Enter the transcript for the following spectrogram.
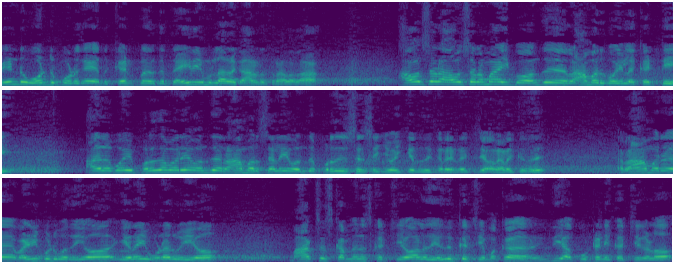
மீண்டும் ஓட்டு போடுங்க என்று கேட்பதற்கு தைரியம் இல்லாத காரணத்தினால தான் அவசர அவசரமா இப்போ வந்து ராமர் கோயிலை கட்டி அதுல போய் பிரதமரே வந்து ராமர் சிலையை வந்து பிரதிஷ்டை செஞ்சு வைக்கிறதுங்கிற நிகழ்ச்சியெல்லாம் நடக்குது. ராமரை வழிபடுவதையோ இறை உணர்வையோ மார்க்சிஸ்ட் கம்யூனிஸ்ட் கட்சியோ அல்லது எதிர்கட்சி மக்கள் இந்தியா கூட்டணி கட்சிகளோ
